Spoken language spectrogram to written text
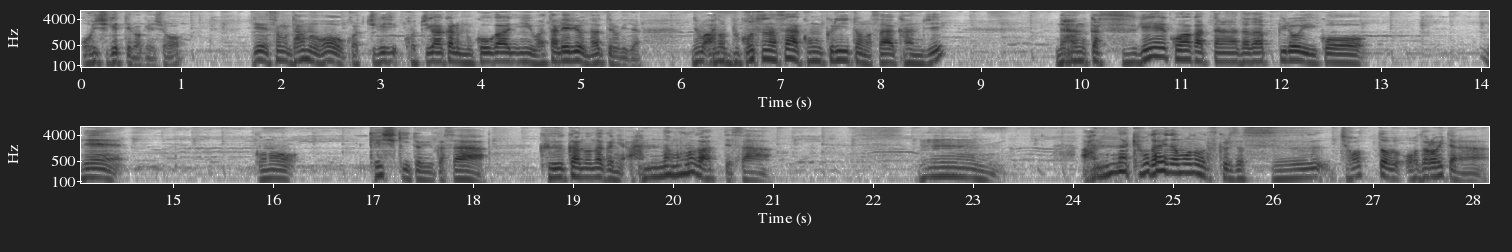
生い茂ってるわけでしょ？で、そのダムをこっち、こっち側から向こう側に渡れるようになってるわけじゃん。でもあの武骨なさ、コンクリートのさ、感じ？なんかすげえ怖かったな、だだっ広い、こう、ねえ、この景色というかさ、空間の中にあんなものがあってさ、うーん、あんな巨大なものを作るとす、ちょっと驚いたな。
